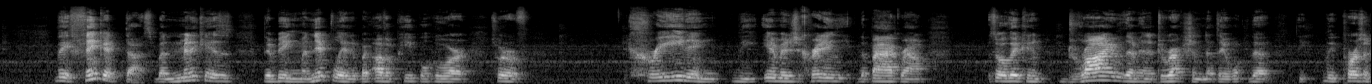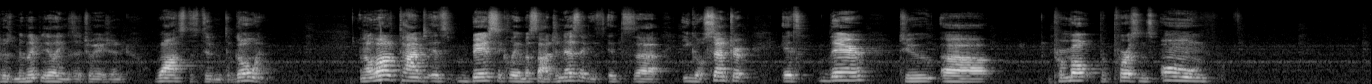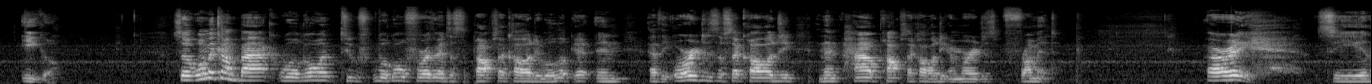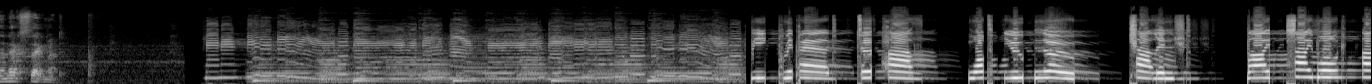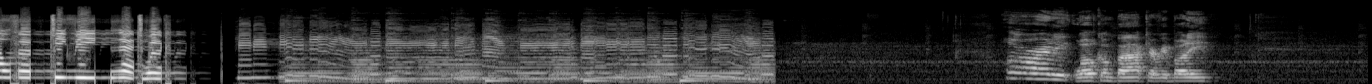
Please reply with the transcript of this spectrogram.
they think it does, but in many cases they're being manipulated by other people who are sort of creating the image, creating the background, so they can drive them in a direction that they want that the, the person who's manipulating the situation wants the student to go in. And a lot of times it's basically misogynistic, it's, it's uh, egocentric, it's there to uh, promote the person's own ego. So when we come back, we'll go into we'll go further into pop psychology. We'll look at in at the origins of psychology and then how pop psychology emerges from it. Alrighty, see you in the next segment. Be prepared to have what you know challenged by Cyborg Alpha TV Network. Alrighty, welcome back, everybody.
